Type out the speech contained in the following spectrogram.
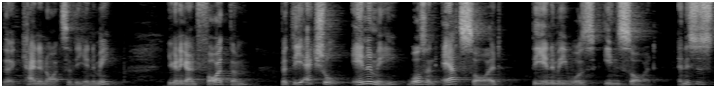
the Canaanites are the enemy. You're going to go and fight them. But the actual enemy wasn't outside, the enemy was inside. And this is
